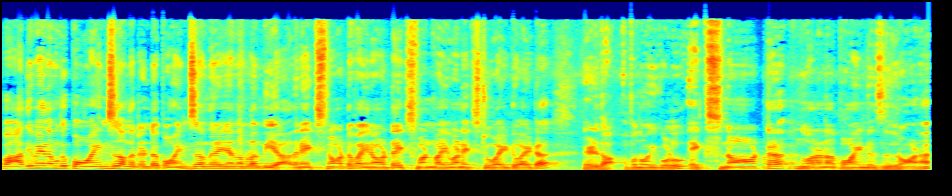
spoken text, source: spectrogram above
അപ്പോൾ ആദ്യമേ നമുക്ക് പോയിന്റ്സ് തന്നിട്ടുണ്ട്. പോയിന്റ്സ് തന്നു കഴിഞ്ഞാൽ നമ്മൾ എന്ത് ചെയ്യുക? അതിന് x naught y naught x one y one x two y two ആയിട്ട് എഴുതാം. അപ്പോൾ നോക്കിക്കോളൂ. എക്സ് നോട്ട് എന്ന് പറയുന്ന പോയിന്റ് സീറോ ആണ്.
